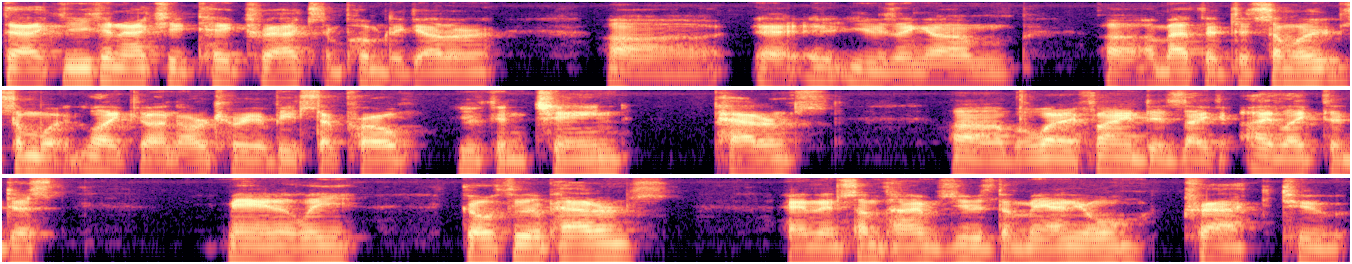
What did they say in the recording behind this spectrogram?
that you can actually take tracks and put them together uh, using um, a method that's somewhat somewhat like an Arturia BeatStep Pro. You can chain patterns, uh, but what I find is like I like to just manually go through the patterns, and then sometimes use the manual track to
